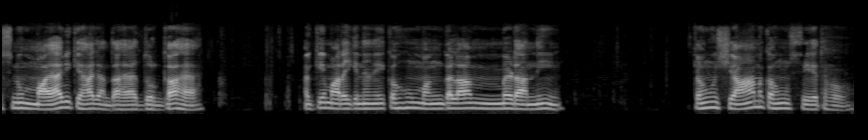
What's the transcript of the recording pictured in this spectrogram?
ਇਸ ਨੂੰ ਮਾਇਆ ਵੀ ਕਿਹਾ ਜਾਂਦਾ ਹੈ, ਦੁਰਗਾ ਹੈ। ਅੱਗੇ ਮਹਾਰਾਜ ਕਹਿੰਦੇ ਨੇ, ਕਹੂੰ ਮੰਗਲਾ ਮਿੜਾਨੀ, ਕਹੂੰ ਸ਼ਾਮ ਕਹੂੰ ਸੇਤ ਹੋ।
